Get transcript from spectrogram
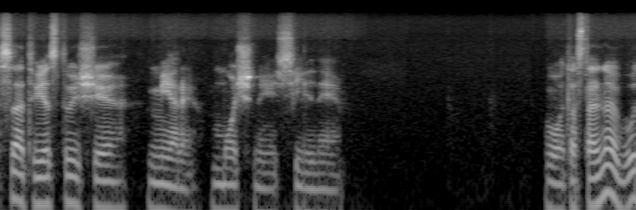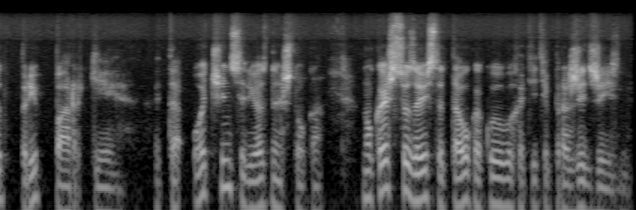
соответствующие меры, мощные, сильные. Вот, остальное будут припарки. Это очень серьезная штука. Но, конечно, все зависит от того, какую вы хотите прожить жизнь.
